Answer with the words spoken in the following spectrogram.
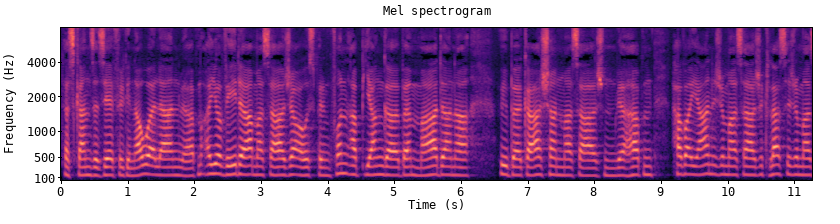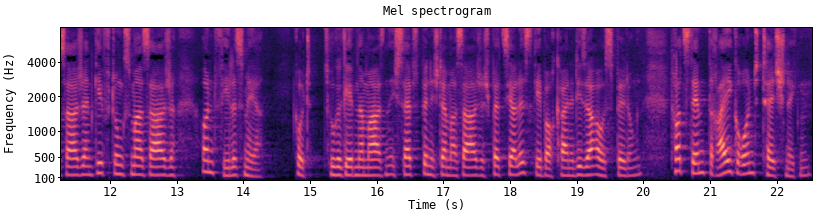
das Ganze sehr viel genauer lernen. Wir haben Ayurveda Massageausbildung von Abhyanga über Madana über Garshan Massagen. Wir haben hawaiianische Massage, klassische Massage, Entgiftungsmassage und vieles mehr. Gut, zugegebenermaßen, ich selbst bin nicht der Massagespezialist, gebe auch keine dieser Ausbildungen. Trotzdem drei Grundtechniken.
